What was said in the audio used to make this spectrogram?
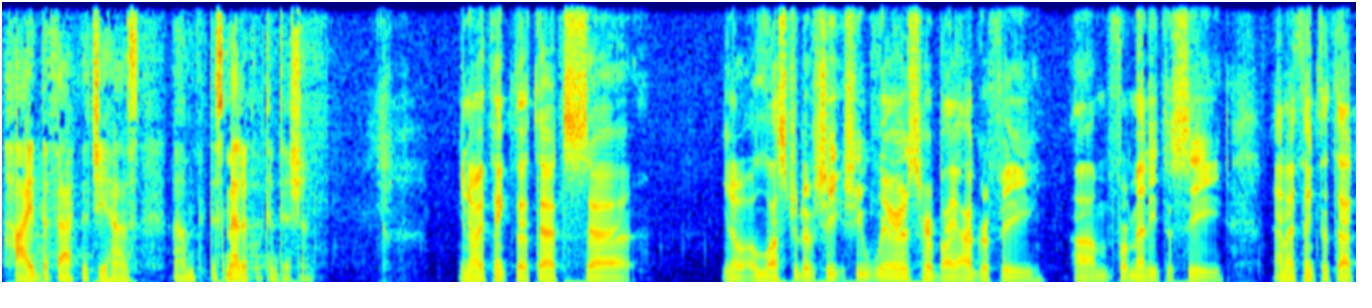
hide the fact that she has um, this medical condition you know, I think that that's uh, you know illustrative. She she wears her biography um, for many to see, and I think that that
